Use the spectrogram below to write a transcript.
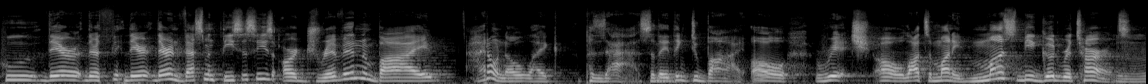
who their their th- their their investment theses are driven by I don't know like pizzazz. So they mm-hmm. think Dubai, oh, rich, oh, lots of money, must be good returns. Mm-hmm.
